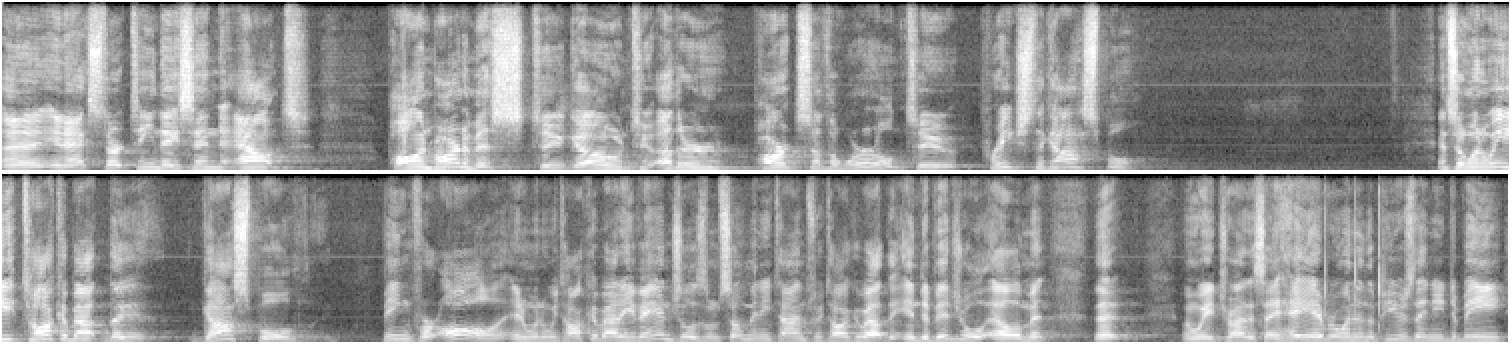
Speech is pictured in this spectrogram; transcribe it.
uh, in Acts 13 they send out Paul and Barnabas to go to other parts of the world to preach the gospel. And so when we talk about the gospel being for all, and when we talk about evangelism, so many times we talk about the individual element that when we try to say, hey, everyone in the pews, they need to be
